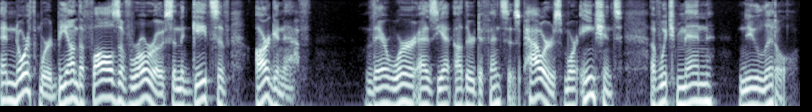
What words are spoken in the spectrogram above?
And northward, beyond the falls of Rauros and the gates of Argonath, there were as yet other defenses, powers more ancient, of which men knew little.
